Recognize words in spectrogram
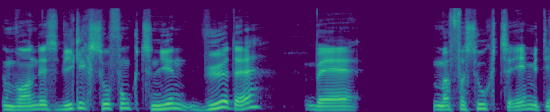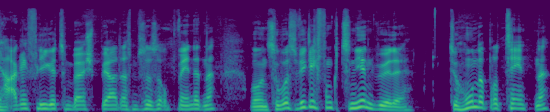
Und wenn das wirklich so funktionieren würde, weil man versucht es eh mit den Hagelflieger zum Beispiel, auch, dass man sowas abwendet. Ne? Aber wenn sowas wirklich funktionieren würde, zu 100 Prozent, ne?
